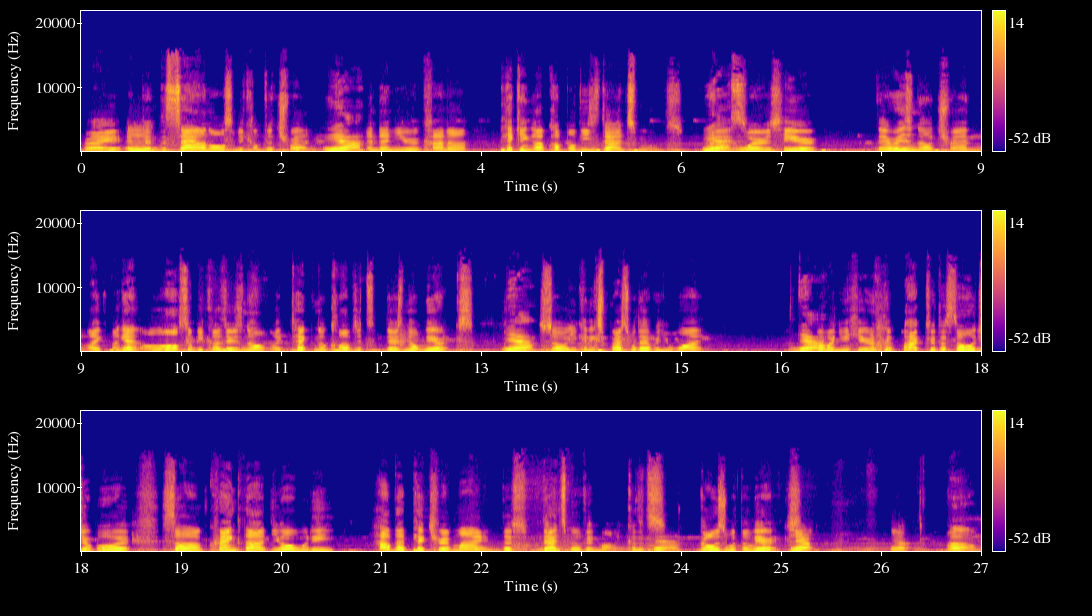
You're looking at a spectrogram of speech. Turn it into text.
right? And Mm. then the sound also becomes a trend, Yeah. and then you're kind of picking up a couple of these dance moves. right? Yes. Whereas here, there is no trend. Like again, also because there's no like techno clubs. It's there's no lyrics. Yeah. so you can express whatever you want. Yeah. But when you hear back to the Soulja Boy song, Crank That, you already have that picture in mind, this dance move in mind, because it Yeah. goes with the lyrics. Yeah, yeah. Um,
